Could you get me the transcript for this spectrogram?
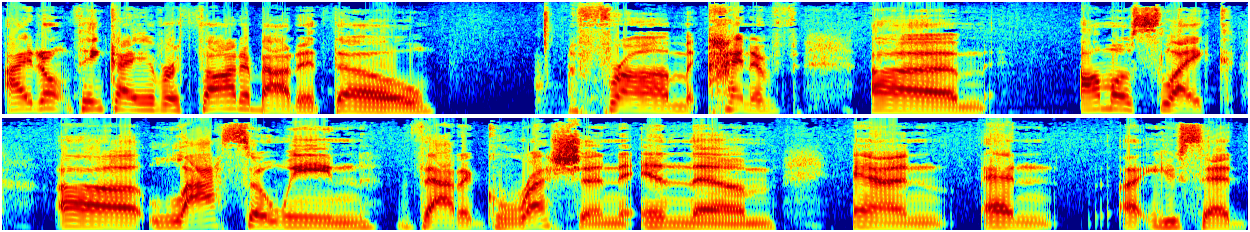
I don't think I ever thought about it though, from kind of, um, almost like, uh, lassoing that aggression in them and and uh, you said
